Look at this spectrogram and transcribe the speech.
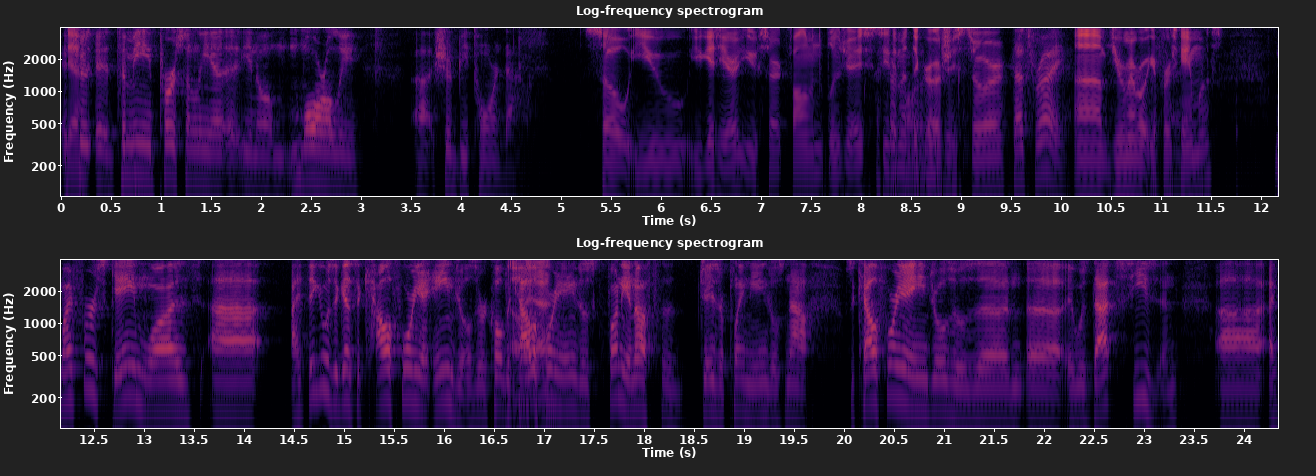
It Yeah. should, it, to me personally, uh, you know, morally, uh, should be torn down. So you you get here, you start following the Blue Jays. You see them at the following the grocery store. That's right. Um, do you remember what your first game was? My first game was, uh, I think it was against the California Angels. They were called the Oh, California Angels. Funny enough, the Jays are playing the Angels now. It was the California Angels. It was, uh, uh, it was that season. Uh, I,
